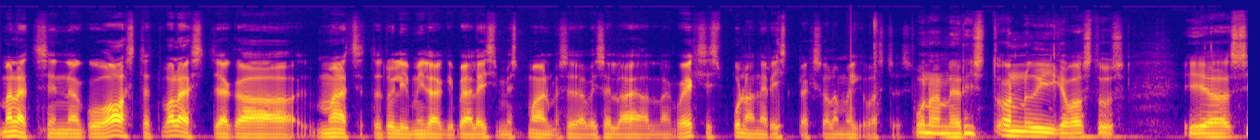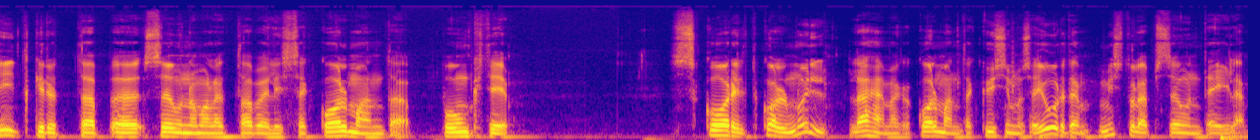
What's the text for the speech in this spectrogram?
mäletasin nagu aastat valesti, aga ma mäletasin, et ta tuli millalgi peale esimest maailmasõda või sel ajal nagu, ehk siis Punane Rist peaks olema õige vastus. punane rist on õige vastus ja siit kirjutab äh, Sõun omale tabelisse kolmanda punkti. skoorilt kolm-null, läheme ka kolmanda küsimuse juurde, mis tuleb Sõun teile.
